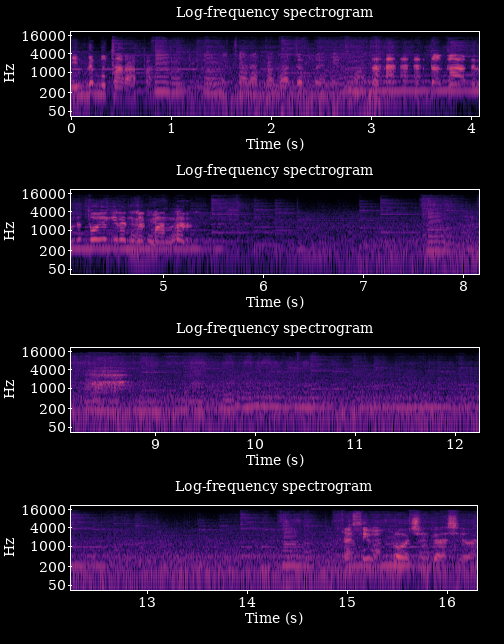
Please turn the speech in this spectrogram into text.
İndi bu tarafa. Bu tarafa Kadırlı mehman. Da Kadirli toya gelen mekmanlar. Красиво? Очень красиво.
